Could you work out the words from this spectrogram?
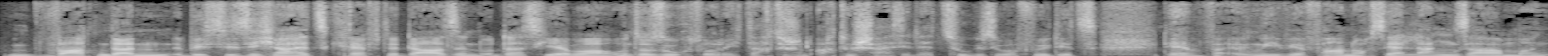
warten dann, bis die Sicherheitskräfte da sind und das hier mal untersucht wurde. Ich dachte schon, ach du Scheiße, der Zug ist überfüllt jetzt. Der irgendwie, wir fahren auch sehr langsam,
